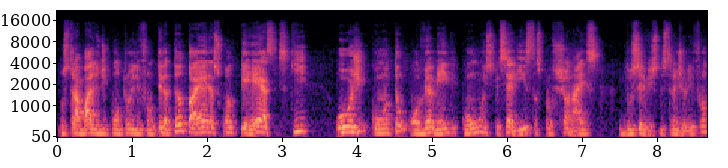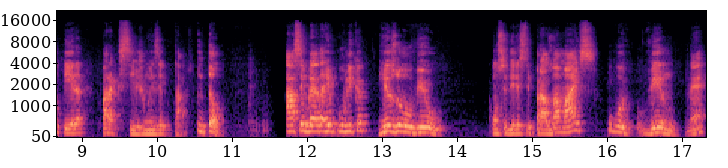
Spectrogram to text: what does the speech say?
nos trabalhos de controle de fronteira, tanto aéreas quanto terrestres, que hoje contam, obviamente, com especialistas profissionais do Serviço de Estrangeiro e Fronteira para que sejam executados. Então, a Assembleia da República resolveu conceder esse prazo a mais, o governo, né,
